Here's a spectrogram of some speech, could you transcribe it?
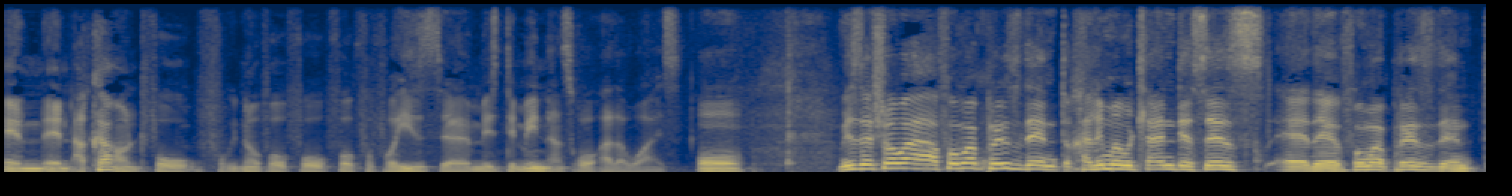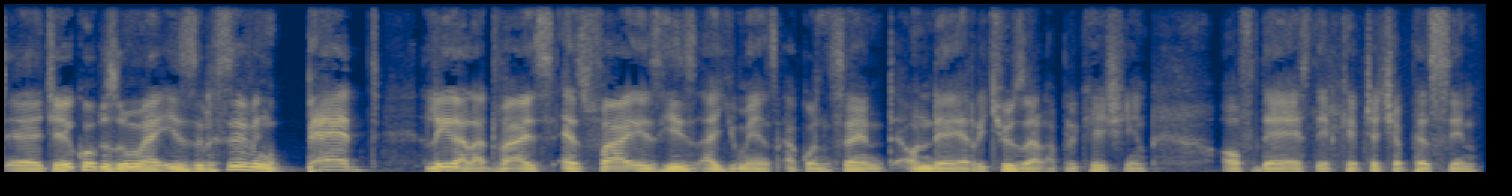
and, and account for, for you know for for for, for, for his uh, misdemeanors or otherwise. Mm. Mr. Shoba, former President Kgalema Motlanthe says uh, the former President uh, Jacob Zuma is receiving bad legal advice as far as his arguments are concerned on the recusal application of the state capture chairperson.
